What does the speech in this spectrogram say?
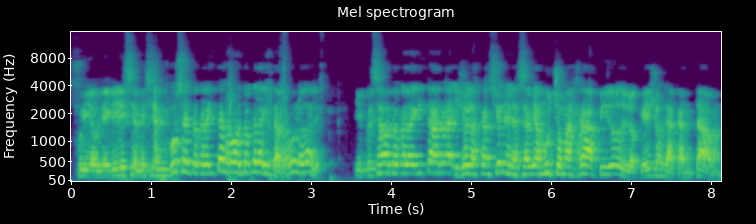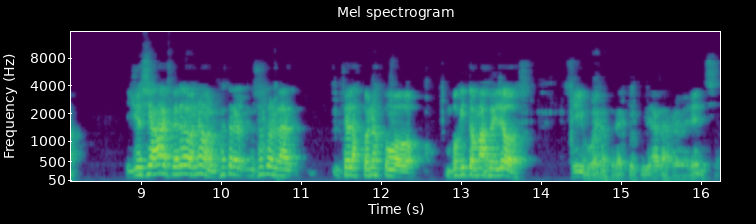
fui a una iglesia y me decían, ¿vos sabés tocar la guitarra? Bueno, toca la guitarra, bueno, dale. Y empezaba a tocar la guitarra y yo las canciones las sabía mucho más rápido de lo que ellos la cantaban. Y yo decía, ah, perdón, no, nosotros, nosotros la, yo las conozco un poquito más veloz. Sí, bueno, pero hay que cuidar la reverencia,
